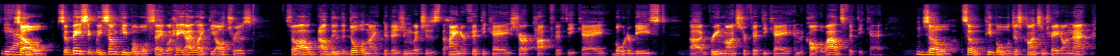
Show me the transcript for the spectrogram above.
Yeah. So so basically, some people will say, well, hey, I like the ultras, so I'll I'll do the Dolomite division, which is the Hyner 50k, Sharp Top 50k, Boulder Beast, uh, Green Monster 50k, and the Call the Wilds 50k. Mm-hmm. So so people will just concentrate on that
